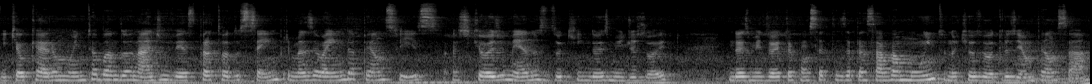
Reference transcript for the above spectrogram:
e que eu quero muito abandonar de vez para todo sempre, mas eu ainda penso isso. Acho que hoje menos do que em 2018. Em 2018 eu com certeza pensava muito no que os outros iam pensar,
